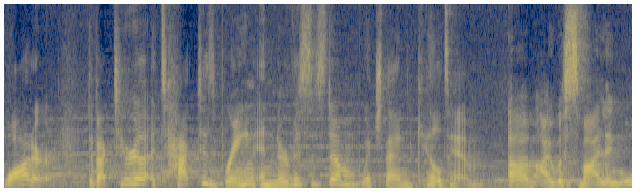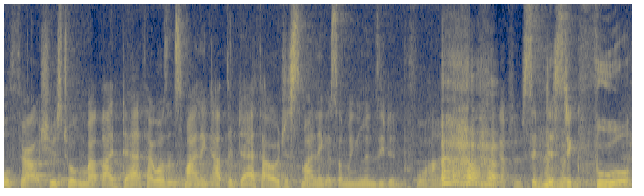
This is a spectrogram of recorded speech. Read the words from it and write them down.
water. The bacteria attacked his brain and nervous system, which then killed him. Um, I was smiling all throughout she was talking about that death. I wasn't smiling at the death, I was just smiling at something Lindsay did beforehand. Am some sadistic fool.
